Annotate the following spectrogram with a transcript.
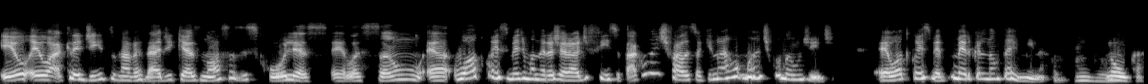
Eu, eu acredito, na verdade, que as nossas escolhas, elas são. É, o autoconhecimento, de maneira geral, é difícil, tá? Quando a gente fala isso aqui, não é romântico, não, gente. É o autoconhecimento, primeiro, que ele não termina. Uhum. Nunca.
